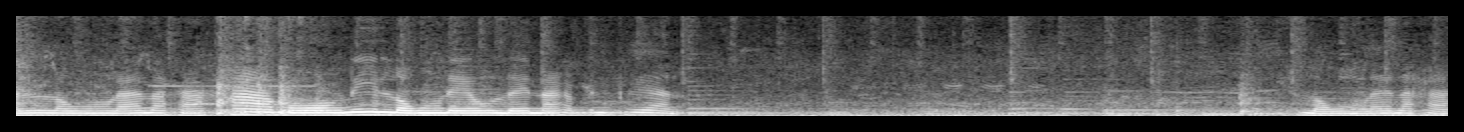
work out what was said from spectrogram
วันลงแล้วนะคะห้าโมงนี่ลงเร็วเลยนะคะเพื่อนๆลงแล้วนะคะ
